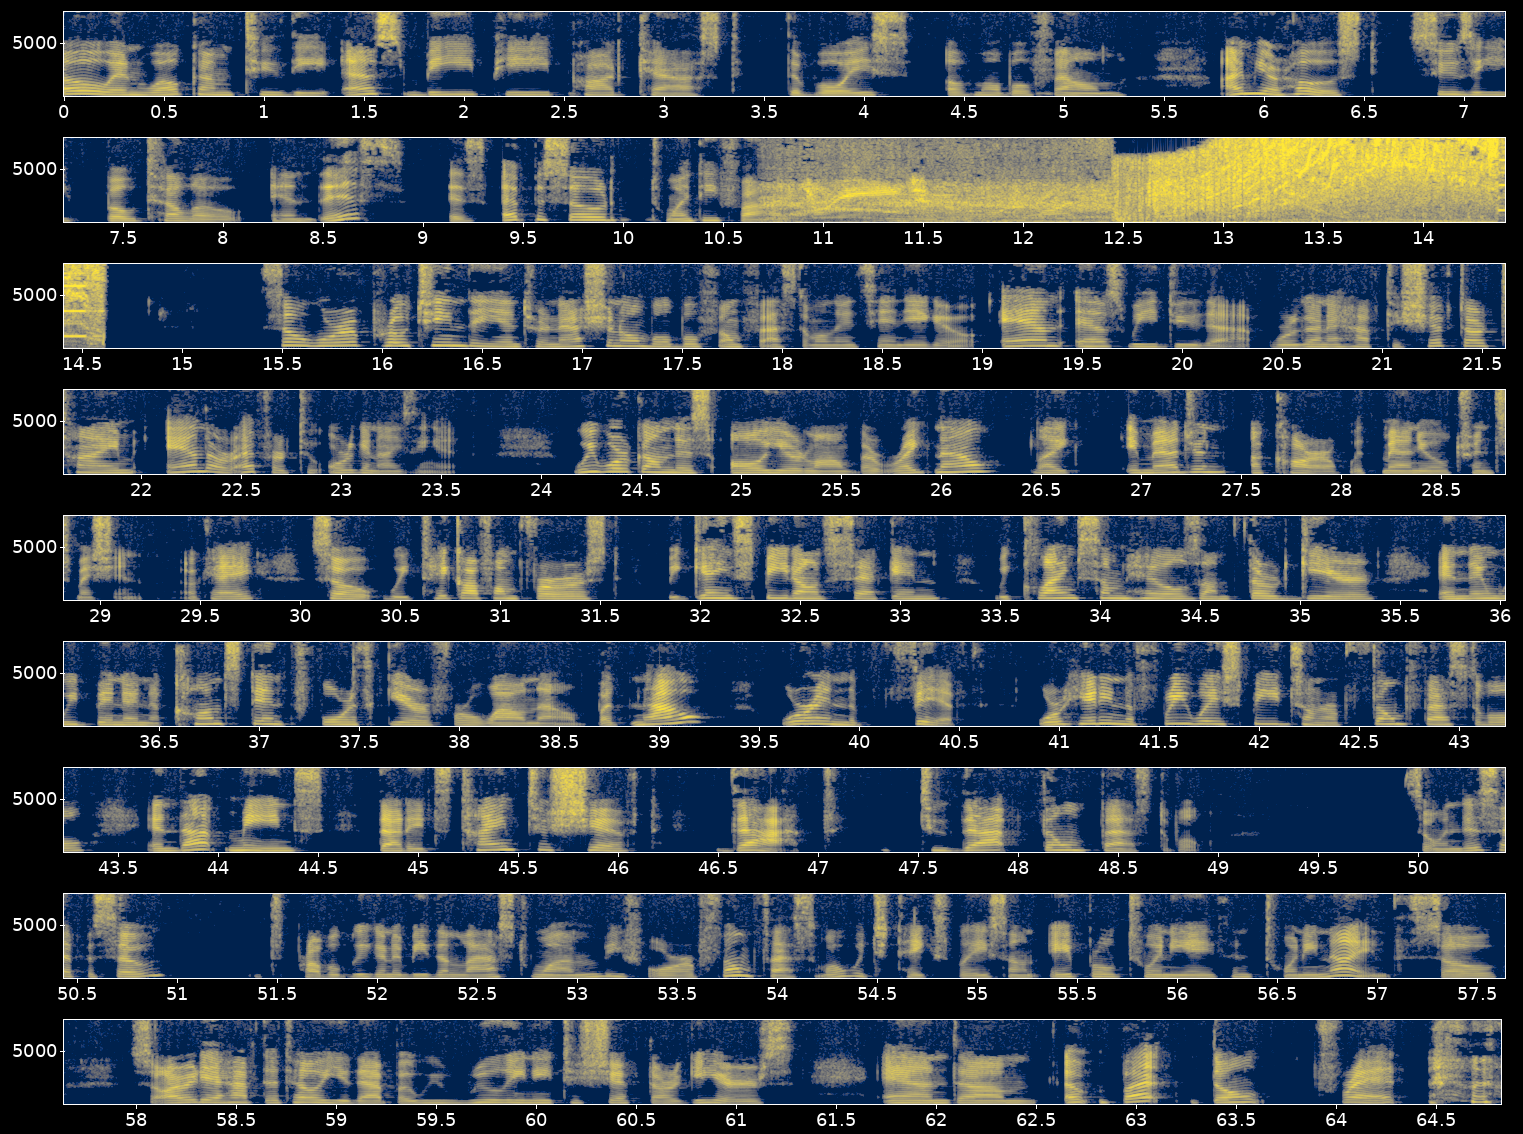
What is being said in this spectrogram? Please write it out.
Hello and welcome to the SBP podcast, The Voice of Mobile Film. I'm your host, Susie Botello, and this is episode 25. So, we're approaching the International Mobile Film Festival in San Diego, and as we do that, we're going to have to shift our time and our effort to organizing it. We work on this all year long, but right now, like imagine a car with manual transmission, okay? So we take off on first, we gain speed on second, we climb some hills on third gear, and then we've been in a constant fourth gear for a while now. But now we're in the fifth. We're hitting the freeway speeds on our film festival, and that means that it's time to shift that to that film festival. So in this episode, it's probably going to be the last one before our film festival, which takes place on April 28th and 29th. So sorry to have to tell you that, but we really need to shift our gears. And um, uh, but don't fret.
